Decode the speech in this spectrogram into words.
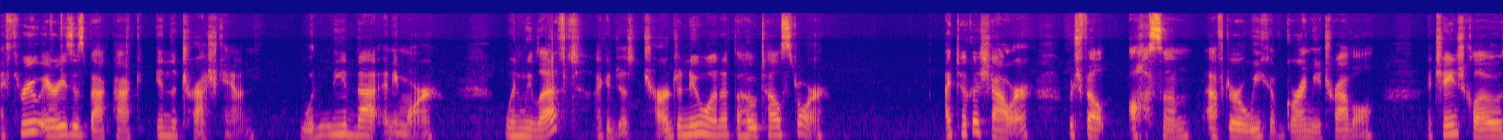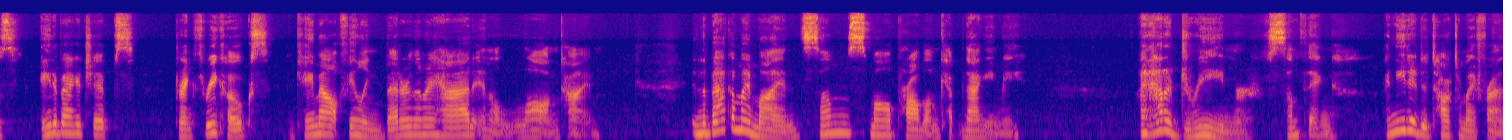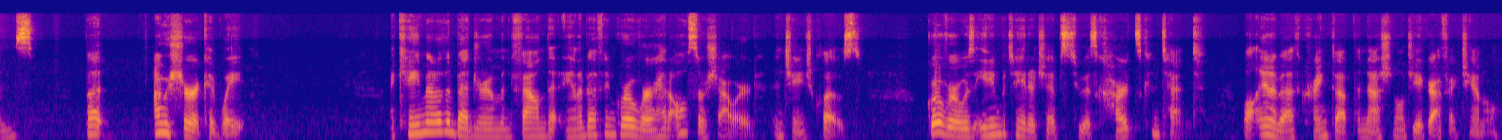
I threw Ares' backpack in the trash can. Wouldn't need that anymore. When we left, I could just charge a new one at the hotel store. I took a shower, which felt awesome after a week of grimy travel. I changed clothes, ate a bag of chips, drank three Cokes, and came out feeling better than I had in a long time. In the back of my mind, some small problem kept nagging me. I'd had a dream or something. I needed to talk to my friends, but I was sure it could wait. I came out of the bedroom and found that Annabeth and Grover had also showered and changed clothes. Grover was eating potato chips to his heart's content, while Annabeth cranked up the National Geographic channel.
